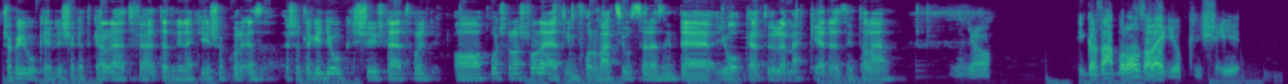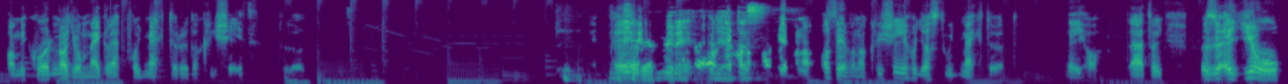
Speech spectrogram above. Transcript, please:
csak a jó kérdéseket kell lehet feltenni neki, és akkor ez esetleg egy jó klisé is lehet, hogy a kocsmárostól lehet információt szerezni, de jól kell tőle megkérdezni talán. Ja. Igazából az a legjobb klisé, amikor nagyon meglep, hogy megtöröd a klisét. Tudod? Mire, Azért van, értesz? azért, van a, azért van a klisé, hogy azt úgy megtört. Néha. Tehát, hogy ez egy jó,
